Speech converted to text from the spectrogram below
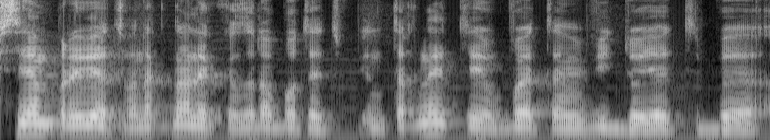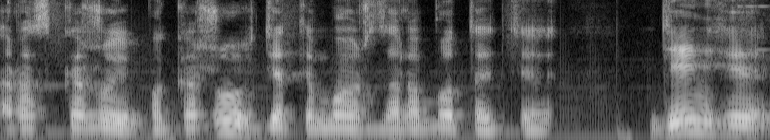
Всем привет! Вы на канале Как заработать в интернете. В этом видео я тебе расскажу и покажу, где ты можешь заработать э, деньги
